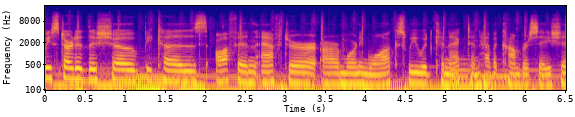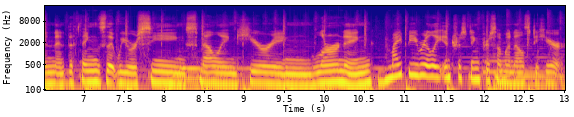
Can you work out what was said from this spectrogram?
We started this show because often after our morning walks, we would connect and have a conversation. And the things that we were seeing, smelling, hearing, learning might be really interesting for someone else to hear.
